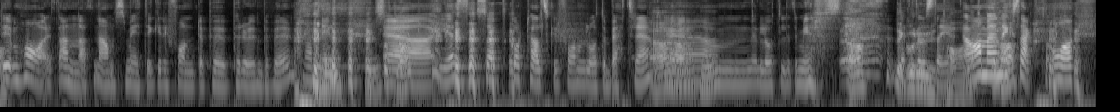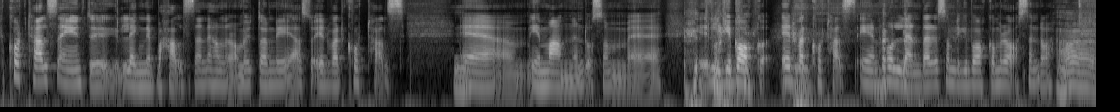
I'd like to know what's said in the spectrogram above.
De har ett annat namn som heter Griffon de peu peu peu. Eh, yes, så att korthalsgriffon låter bättre. Ja, ja, Ehm, det låter lite mer Ja, det går att uttala. Ja men exakt. Och korthals är ju inte längden på halsen det handlar om utan det är alltså Edvard Korthals. Mm. eh, är mannen då som eh, ligger bakom, Edvard Korthals är en holländare som ligger bakom rasen då. Ja, ja,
